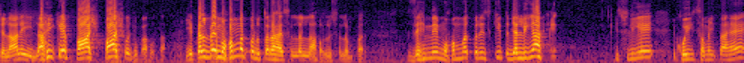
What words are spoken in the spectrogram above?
जलाल इलाही के पाश पाश हो चुका होता। ये कल्ब मोहम्मद पर उतरा है सल्लल्लाहु अलैहि वसल्लम पर। जहन मोहम्मद पर इसकी तजलियाँ हैं। इसलिए कोई समझता है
